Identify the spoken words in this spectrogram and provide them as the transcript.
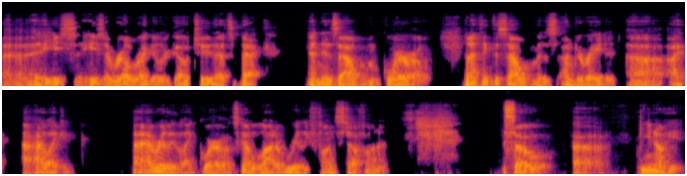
uh, he's he's a real regular go-to. That's Beck and his album Guero. And I think this album is underrated. Uh, I I like it. I really like Guero. It's got a lot of really fun stuff on it. So uh, you know he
